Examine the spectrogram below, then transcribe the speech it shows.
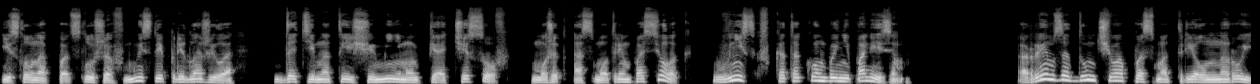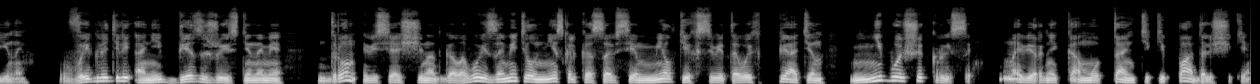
и, словно подслушав мысли, предложила «До темноты еще минимум пять часов. Может, осмотрим поселок? Вниз в катакомбы не полезем». Рэм задумчиво посмотрел на руины. Выглядели они безжизненными. Дрон, висящий над головой, заметил несколько совсем мелких световых пятен, не больше крысы. Наверняка мутантики-падальщики.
